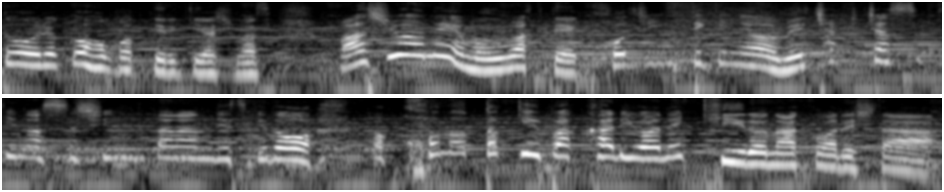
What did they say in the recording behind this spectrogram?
闘力を誇っている気がします。味はね、もううまくて、個人的にはめちゃくちゃ好きな寿司ネタなんですけど、まあ、この時ばかりはね、黄色の悪魔でした。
